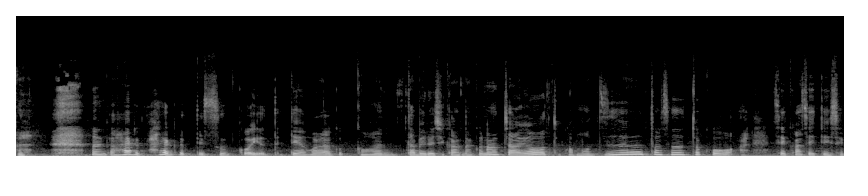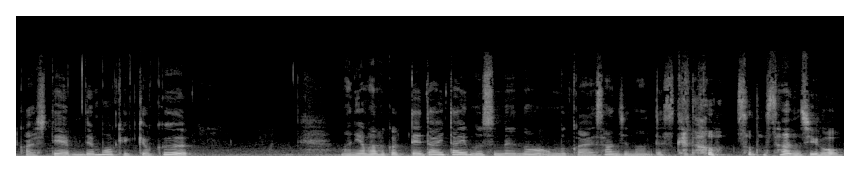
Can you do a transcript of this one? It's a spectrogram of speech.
からなんか早く早くってすっごい言っててほらご飯食べる時間なくなっちゃうよとかもうずっとずっとこうせかせてせかしてでも結局間に合わなくって大体娘のお迎え3時なんですけど その3時を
